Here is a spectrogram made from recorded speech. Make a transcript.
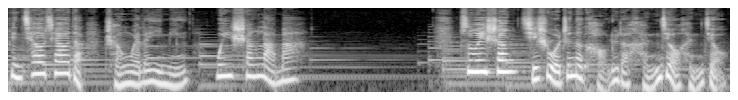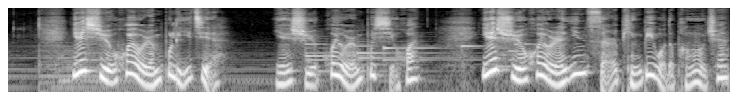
便悄悄的成为了一名微商辣妈。做微商，其实我真的考虑了很久很久，也许会有人不理解。也许会有人不喜欢，也许会有人因此而屏蔽我的朋友圈，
